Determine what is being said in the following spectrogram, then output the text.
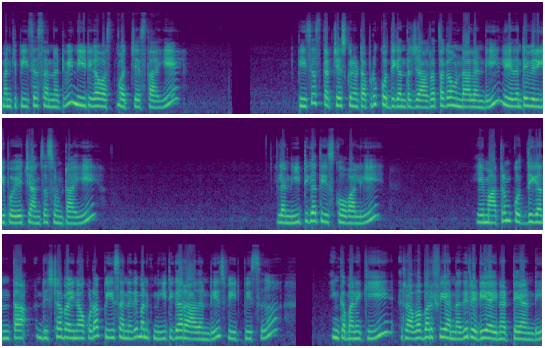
మనకి పీసెస్ అన్నటివి నీట్గా వచ్చేస్తాయి. పీసెస్ కట్ చేసుకునేటప్పుడు కొద్దిగంత జాగ్రత్తగా ఉండాలండి. లేదంటే విరిగిపోయే ఛాన్సెస్ ఉంటాయి. ఇలా నీట్గా తీసుకోవాలి. ఏమాత్రం కొద్దిగంత డిస్టర్బ్ అయినా కూడా పీస్ అనేది మనకి నీట్గా రాదండి స్వీట్ పీస్. ఇంకా మనకి రవ్వ బర్ఫీ అన్నది రెడీ అయినట్టే అండి.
